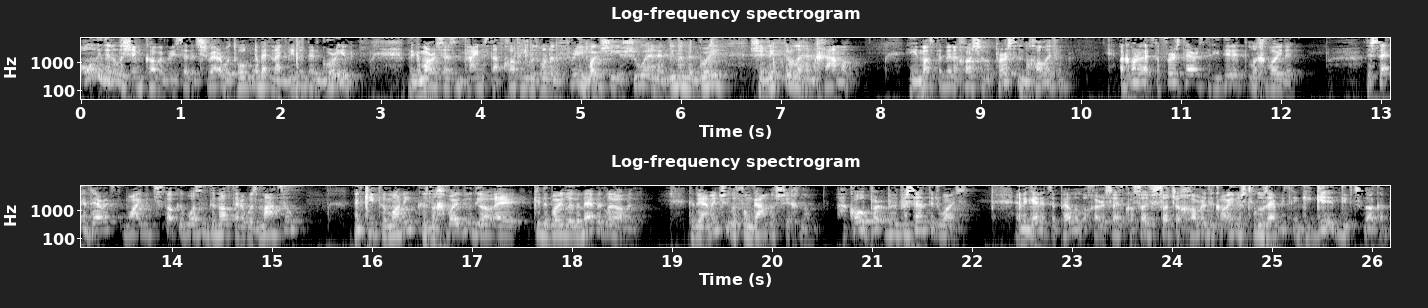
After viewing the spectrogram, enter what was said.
only did it l'shem kovet, but he said it's shver. We're talking about Nagdim ben Gurion. The Gemara says in Tainis Tavchov, he was one of the three, Moshe, Yeshua, and Nagdim ben Gurion, shenikter lehem chama. He must have been a choshev person, b'cholifin. Akamar, that's the first teretz that he did it l'chvoide. The second teretz, why did stuck it wasn't enough that it was matzil and keep the money because l'chvoide the uh, kideboy le'lemebed le'ovid. Because they mentioned from gam l'shichnon. Hakol percentage wise. And again, it's a pella l'chayr seif because such a chomer the kohenis to lose everything. He gave give tzedakah.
